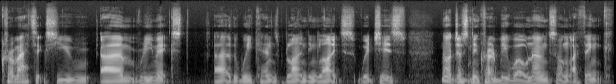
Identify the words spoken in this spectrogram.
Chromatics you um, remixed uh, the Weeknd's "Blinding Lights," which is not just an incredibly well known song. I think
